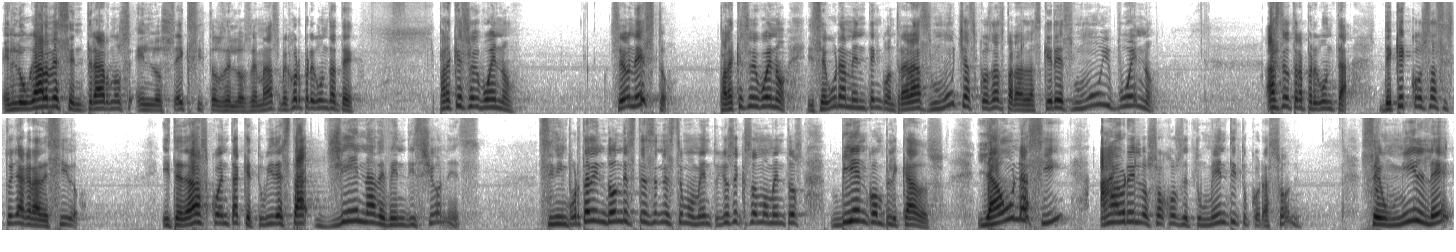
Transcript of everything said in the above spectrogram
En lugar de centrarnos en los éxitos de los demás, mejor pregúntate, ¿para qué soy bueno? Sé honesto, ¿para qué soy bueno? Y seguramente encontrarás muchas cosas para las que eres muy bueno. Hazte otra pregunta, ¿de qué cosas estoy agradecido? Y te darás cuenta que tu vida está llena de bendiciones sin importar en dónde estés en este momento. Yo sé que son momentos bien complicados. Y aún así, abre los ojos de tu mente y tu corazón. Sé humilde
